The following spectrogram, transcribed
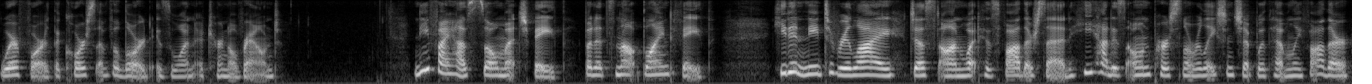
Wherefore, the course of the Lord is one eternal round. Nephi has so much faith, but it's not blind faith. He didn't need to rely just on what his father said. He had his own personal relationship with Heavenly Father,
